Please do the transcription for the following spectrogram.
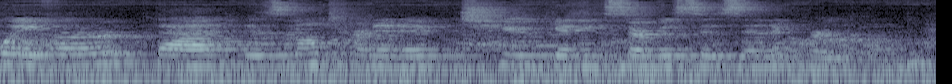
waiver that is an alternative to getting services in a group home.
